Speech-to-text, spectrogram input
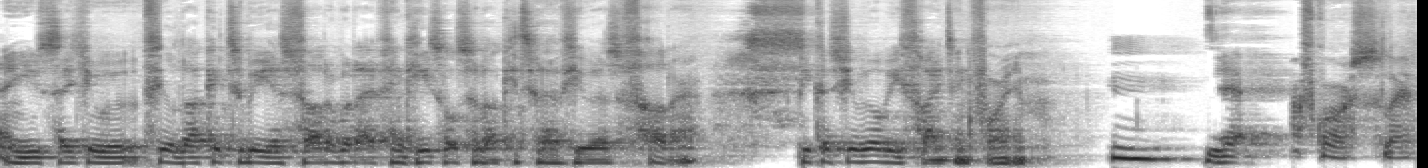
And you said you feel lucky to be his father, but I think he's also lucky to have you as a father because you will be fighting for him. Mm. Yeah, of course. Like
